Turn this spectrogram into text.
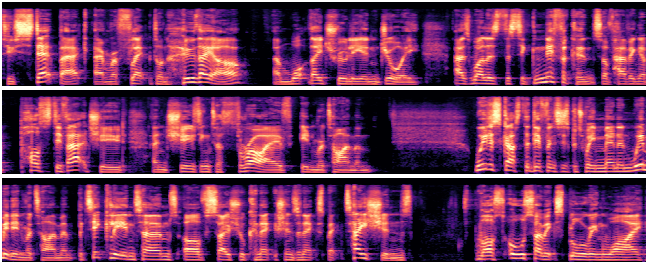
to step back and reflect on who they are and what they truly enjoy, as well as the significance of having a positive attitude and choosing to thrive in retirement. We discussed the differences between men and women in retirement, particularly in terms of social connections and expectations, whilst also exploring why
